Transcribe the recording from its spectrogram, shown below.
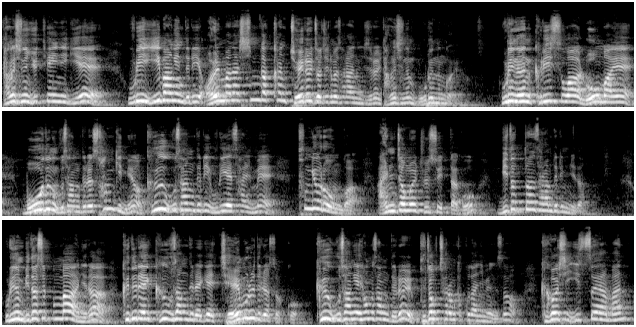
당신은 유태인이기에 우리 이방인들이 얼마나 심각한 죄를 저지르며 살았는지를 당신은 모르는 거예요. 우리는 그리스와 로마의 모든 우상들을 섬기며 그 우상들이 우리의 삶에 풍요로움과 안정을 줄 수 있다고 믿었던 사람들입니다. 우리는 믿었을 뿐만 아니라 그들의 그 우상들에게 재물을 드렸었고 그 우상의 형상들을 부적처럼 갖고 다니면서 그것이 있어야만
